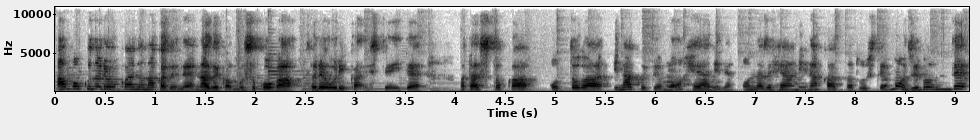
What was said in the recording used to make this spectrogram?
暗黙の了解の中でねなぜか息子がそれを理解していて私とか夫がいなくても部屋にね同じ部屋にいなかったとしても自分で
